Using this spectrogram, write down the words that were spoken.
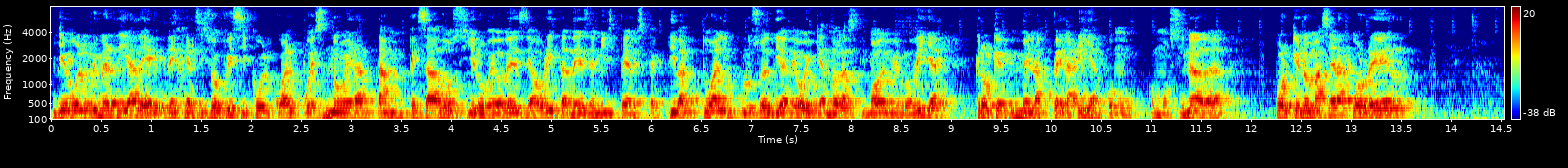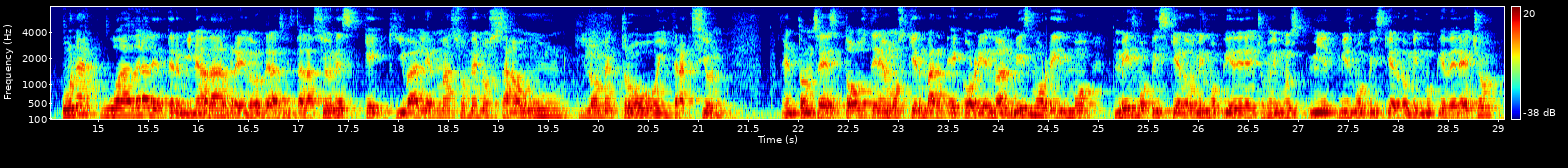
llegó el primer día de, ejercicio físico, el cual pues no era tan pesado si lo veo desde ahorita, desde mi perspectiva actual, incluso el día de hoy que ando lastimado de mi rodilla, creo que me la pelaría como, como si nada, porque nomás era correr una cuadra determinada alrededor de las instalaciones que equivale más o menos a un kilómetro y fracción. Entonces todos teníamos que ir eh, corriendo al mismo ritmo, mismo pie izquierdo, mismo pie derecho, mismo, mismo pie izquierdo, mismo pie derecho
